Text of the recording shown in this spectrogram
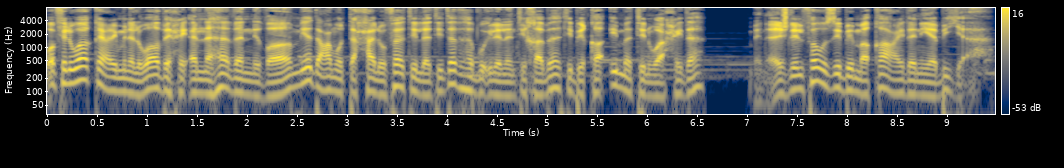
وفي الواقع من الواضح أن هذا النظام يدعم التحالفات التي تذهب إلى الانتخابات بقائمة واحدة من أجل الفوز بمقاعد نيابية.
